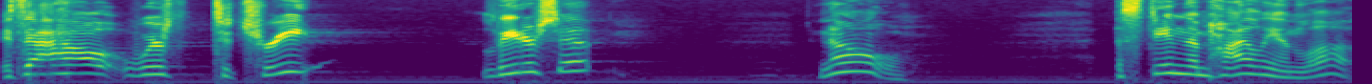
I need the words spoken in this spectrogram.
Is that how we're to treat leadership? No. Esteem them highly in love.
